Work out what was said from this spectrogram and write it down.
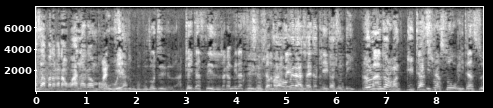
asi hapana kana hwana akambouya mbobvunza kuti toita sei zvinhu zvakamira Kuti zvinhu zvamaomera zvaita toita sei? lori kutaurwa kunzi ita so ita so ita ita so.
